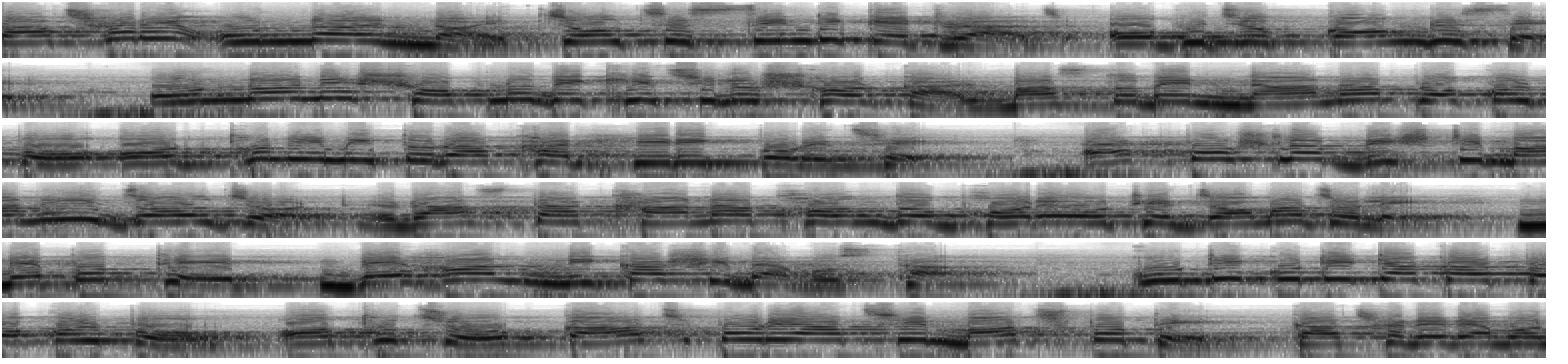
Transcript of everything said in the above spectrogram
কাছাড়ে উন্নয়ন নয়, চলছে সিন্ডিকেট রাজ, অভিযোগ কংগ্রেসের। উন্নয়নের স্বপ্ন দেখিয়েছিল সরকার, বাস্তবে নানা প্রকল্প অর্থনিয়মিত রাখার হিড়িক পড়েছে। এক পশলা বৃষ্টি মানেই জলজট, রাস্তা, খানা, খন্দ ভরে ওঠে জমা জলে, নেপথ্যে বেহাল নিকাশি ব্যবস্থা। কোটি কোটি টাকার প্রকল্প, অথচ কাজ পড়ে আছে মাঝপথে, কাছাড়ের এমন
